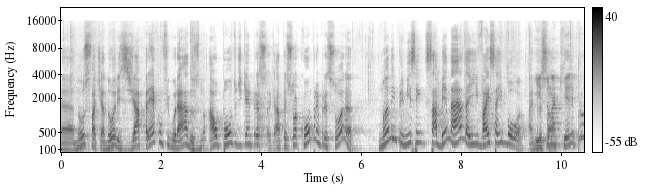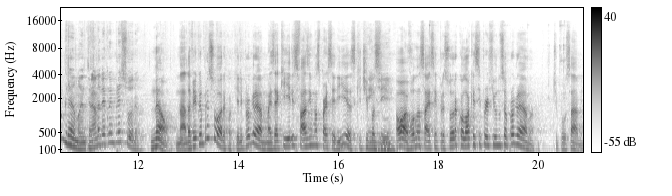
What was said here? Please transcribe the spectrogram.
eh, nos fatiadores já pré-configurados ao ponto de que a, a pessoa compra a impressora, manda imprimir sem saber nada e vai sair boa a impressão. Isso naquele programa, não tem nada a ver com a impressora. Não, nada a ver com a impressora, com aquele programa. Mas é que eles fazem umas parcerias que, tipo Entendi. assim, ó, eu vou lançar essa impressora, coloca esse perfil no seu programa. Tipo, sabe?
